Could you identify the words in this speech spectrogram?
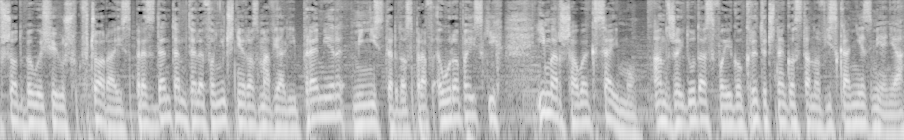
Pierwsze odbyły się już wczoraj. Z prezydentem telefonicznie rozmawiali premier, minister do spraw europejskich i marszałek Sejmu. Andrzej Duda swojego krytycznego stanowiska nie zmienia.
